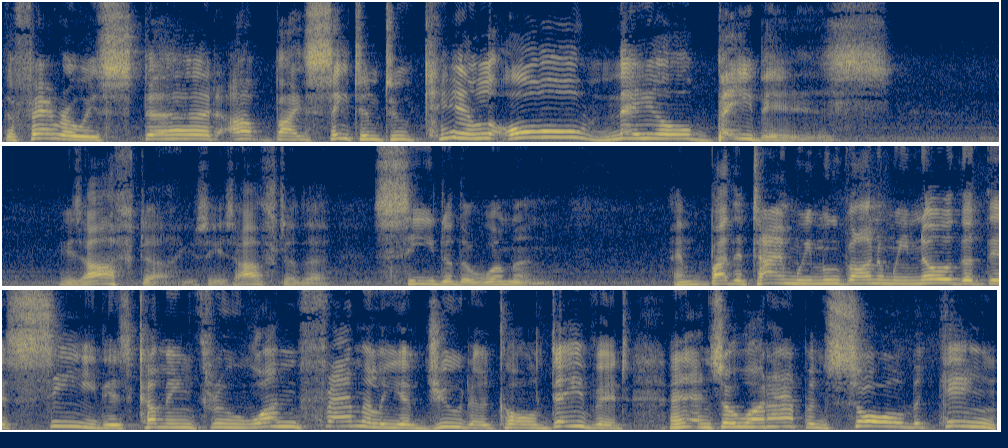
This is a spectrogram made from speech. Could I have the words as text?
the Pharaoh is stirred up by Satan to kill all male babies. He's after, you see, he's after the seed of the woman. And by the time we move on and we know that this seed is coming through one family of Judah called David. And, and so what happens? Saul the king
